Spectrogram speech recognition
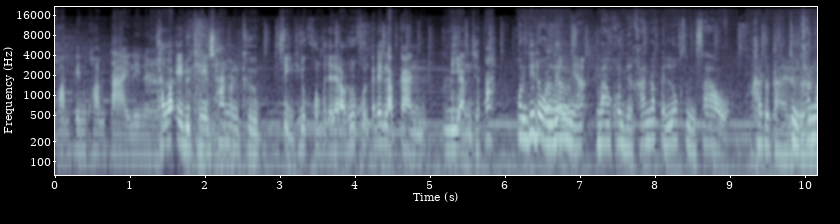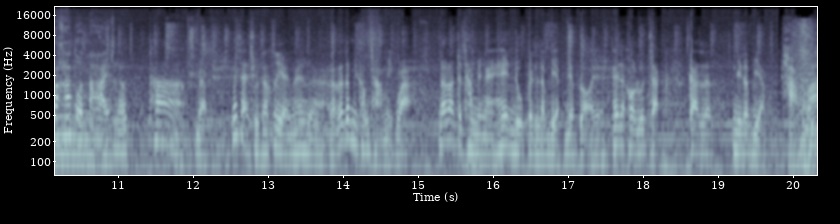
ความเป็นความตายเลยนะ เพราะว่า education มันคือสิ่งที่ทุกคนควรจะได้รับทุกคนก็ได้รับการเรียนใช่ปะ คนที่โดนเรื่องเนี้ยบางคนถึงขั้นว่าเป็นโรคซึมเศร้า ฆ่าตัวตายเลยถึงขั้นว่าฆ่าตัวตาย แล้วถ้าแบบไม่ใส่ชุดนักเรียนไม่เลยอะแล้วก็จะมีคำถามอีกว่า แล้วเราจะทำยังไงให้ดูเป็นระเบียบเรียบร้อย ให้เขารู้จักการมีระเบียบ ถามว่า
